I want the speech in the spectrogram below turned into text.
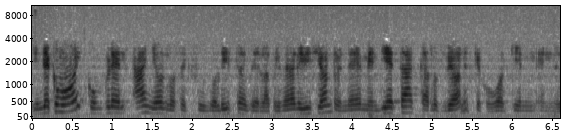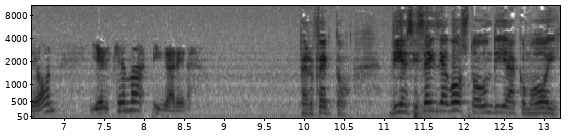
Y un día como hoy cumplen años los exfutbolistas de la primera división, René Mendieta, Carlos Briones, que jugó aquí en, en León, y el Chema Higareda. Perfecto. 16 de agosto, un día como hoy.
